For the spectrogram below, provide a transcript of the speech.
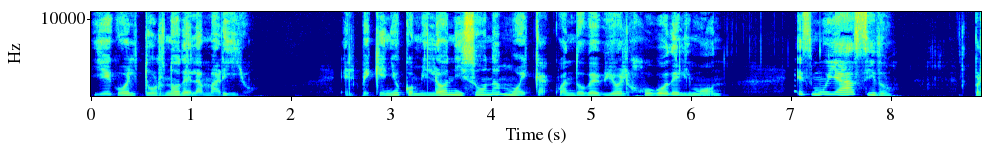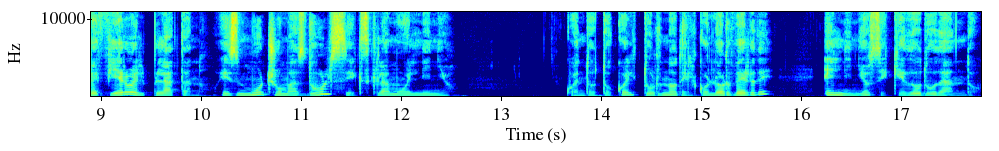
Llegó el turno del amarillo. El pequeño comilón hizo una mueca cuando bebió el jugo de limón. Es muy ácido. Prefiero el plátano, es mucho más dulce, exclamó el niño. Cuando tocó el turno del color verde, el niño se quedó dudando.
